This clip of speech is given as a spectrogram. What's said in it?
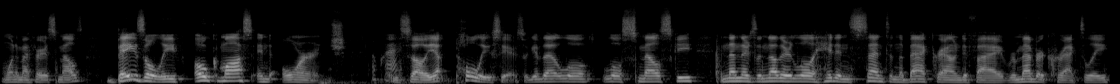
one of my favorite smells, basil leaf, oak moss, and orange. Okay. And so, yep, Polys here. So give that a little little smell ski. And then there's another little hidden scent in the background, if I remember correctly,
